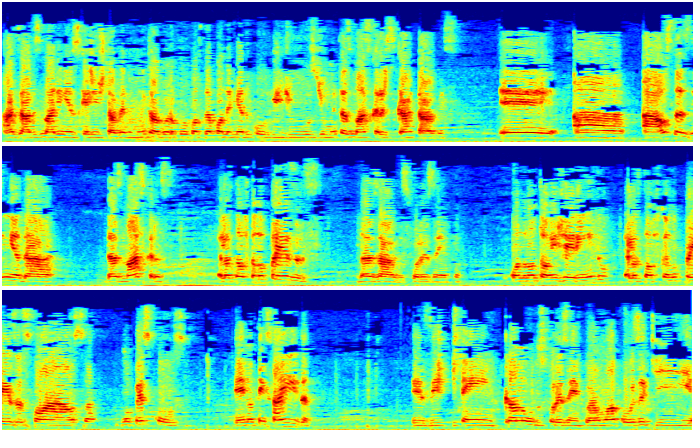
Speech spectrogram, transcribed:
as aves marinhas que a gente está vendo muito agora por conta da pandemia do Covid, o uso de muitas máscaras descartáveis. É, a, a alçazinha da, das máscaras, elas estão ficando presas nas aves, por exemplo. Quando não estão ingerindo, elas estão ficando presas com a alça no pescoço. E aí não tem saída. Existem canudos, por exemplo, é uma coisa que,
